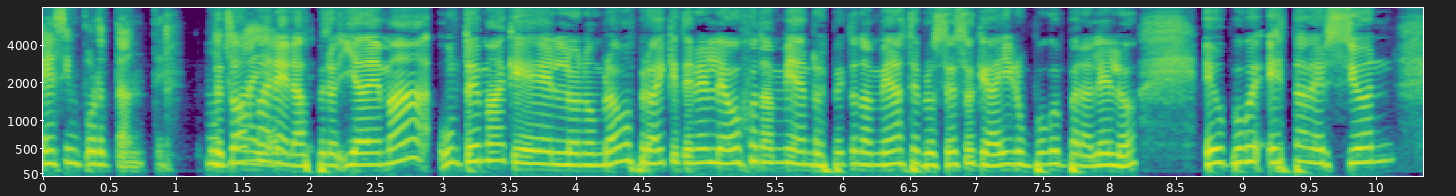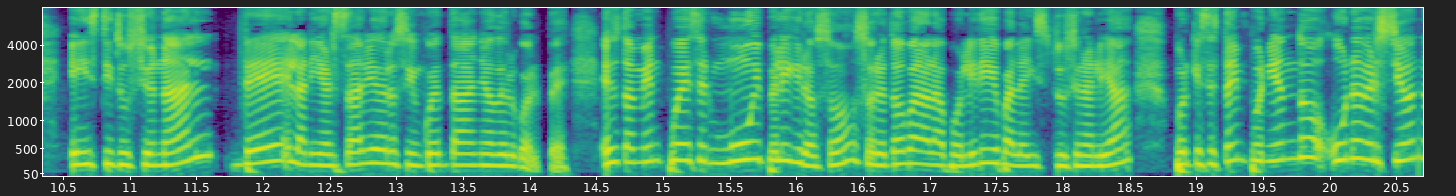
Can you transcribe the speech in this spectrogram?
es importante de todas maneras, pero y además un tema que lo nombramos, pero hay que tenerle ojo también respecto también a este proceso que va a ir un poco en paralelo, es un poco esta versión institucional del aniversario de los 50 años del golpe. Eso también puede ser muy peligroso, sobre todo para la política y para la institucionalidad, porque se está imponiendo una versión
